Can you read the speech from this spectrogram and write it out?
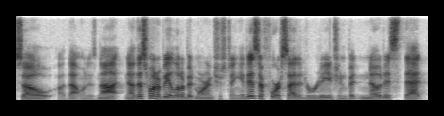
So uh, that one is not. Now this one will be a little bit more interesting. It is a four-sided region, but notice that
